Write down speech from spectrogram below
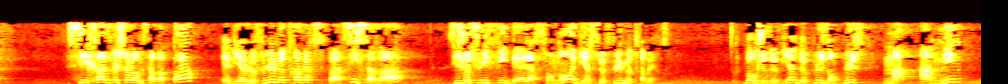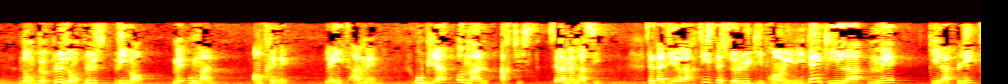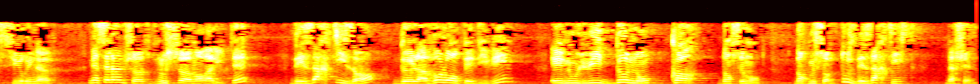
si Chaz Veshalom ça va pas, eh bien le flux ne traverse pas. Si ça va, si je suis fidèle à son nom, eh bien ce flux me traverse. Donc je deviens de plus en plus ma'amin, donc de plus en plus vivant, mais human, entraîné, leit amen, ou bien oman, artiste. C'est la même racine. C'est-à-dire l'artiste est celui qui prend une idée, qui la met, qui l'applique sur une œuvre. Mais c'est la même chose. Nous sommes en réalité des artisans de la volonté divine et nous lui donnons corps dans ce monde. Donc nous sommes tous des artistes d'Hachem.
